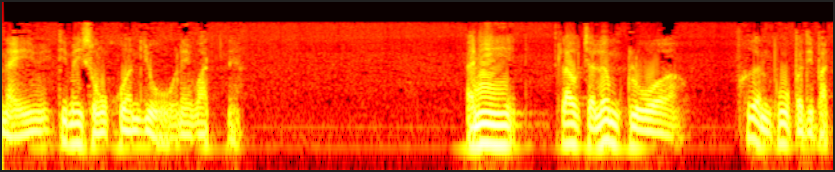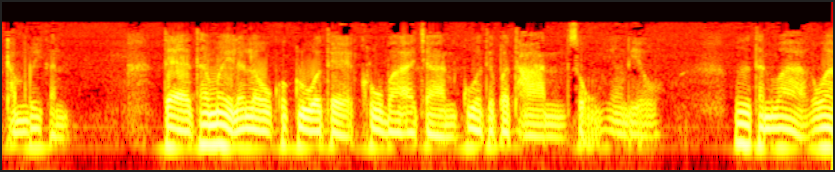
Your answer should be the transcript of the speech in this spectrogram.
ไหนที่ไม่สมควรอยู่ในวัดเนี่ย อันนี้เราจะเริ่มกลัวเพื่อนผู้ปฏิบัติธรรมด้วยกัน แต่ถ้าไม่แล้วเราก็กลัวแต่ครูบาอาจารย์ กลัวแต่ประธานสงฆ์อย่างเดียวเออท่านว่าก็ว่า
